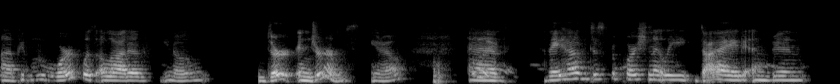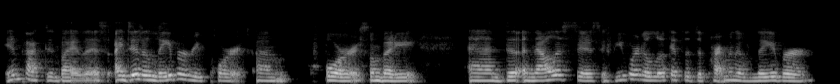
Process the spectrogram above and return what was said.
uh, people who work with a lot of, you know, dirt and germs, you know, and they have disproportionately died and been impacted by this. I did a labor report um, for somebody, and the analysis, if you were to look at the Department of Labor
